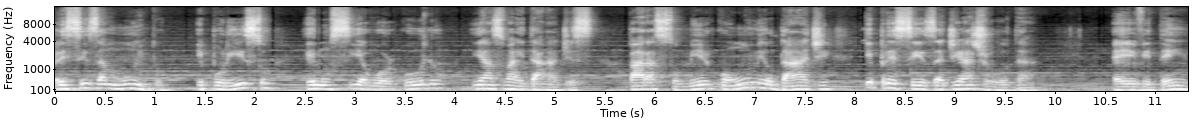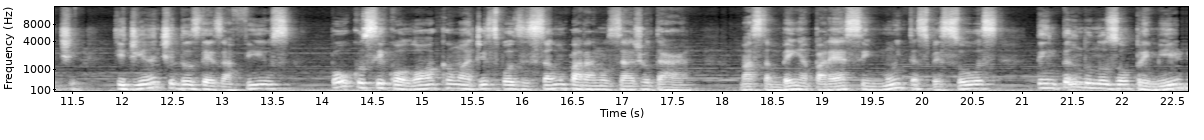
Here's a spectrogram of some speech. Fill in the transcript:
precisa muito e por isso renuncia ao orgulho e às vaidades para assumir com humildade que precisa de ajuda. É evidente que, diante dos desafios, poucos se colocam à disposição para nos ajudar, mas também aparecem muitas pessoas tentando nos oprimir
